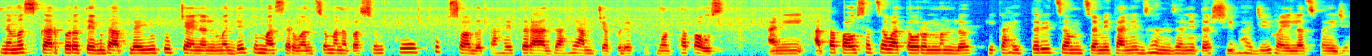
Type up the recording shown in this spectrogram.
नमस्कार परत एकदा आपल्या यूट्यूब चॅनलमध्ये तुम्हा सर्वांचं मनापासून खूप खूप स्वागत आहे. तर आज आहे आमच्याकडे खूप मोठा पाऊस. आणि आता पावसाचं वातावरण म्हणलं की काहीतरी चमचमीत आणि झणझणीत अशी भाजी व्हायलाच पाहिजे.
